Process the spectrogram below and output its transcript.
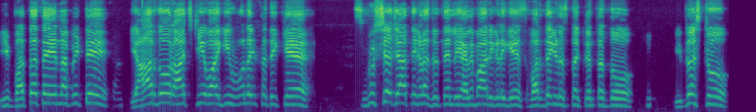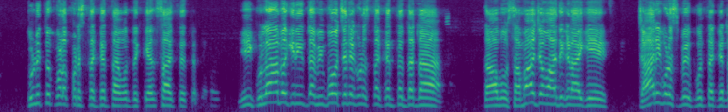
ಈ ಬದ್ಧತೆಯನ್ನ ಬಿಟ್ಟು ಯಾರ್ದೋ ರಾಜಕೀಯವಾಗಿ ಓಲೈಸೋದಿಕ್ಕೆ ಸ್ಪೃಶ್ಯ ಜಾತಿಗಳ ಜೊತೆಯಲ್ಲಿ ಅಲೆಮಾರಿಗಳಿಗೆ ಸ್ಪರ್ಧೆಗಿಡಿಸ್ತಕ್ಕಂಥದ್ದು ಇದಷ್ಟು ತುಳಿತುಕೊಳಪಡಿಸ್ತಕ್ಕಂತ ಒಂದು ಕೆಲಸ ಆಗ್ತೈತೆ. ಈ ಗುಲಾಮಗಿರಿಯಿಂದ ವಿಮೋಚನೆಗೊಳಿಸ್ತಕ್ಕಂಥದ್ದನ್ನ ತಾವು ಸಮಾಜವಾದಿಗಳಾಗಿ ಜಾರಿಗೊಳಿಸಬೇಕು ಅಂತಕ್ಕಂಥ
